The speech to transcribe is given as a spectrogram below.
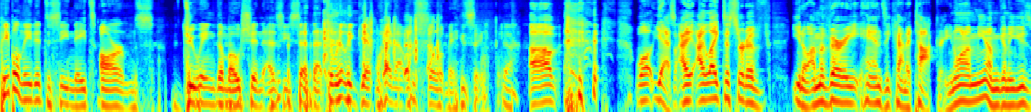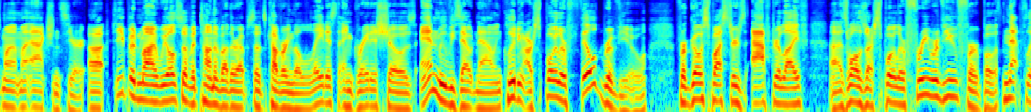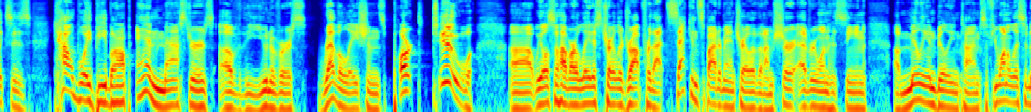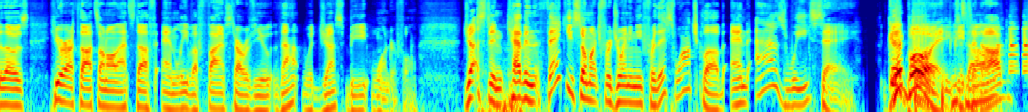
People needed to see Nate's arms doing the motion as he said that to really get why that was so amazing. Yeah. Um, well, yes, I, I like to sort of, you know, I'm a very handsy kind of talker. You know what I mean? I'm going to use my, my actions here. Uh, keep in mind, we also have a ton of other episodes covering the latest and greatest shows and movies out now, including our spoiler filled review for Ghostbusters Afterlife, uh, as well as our spoiler free review for both Netflix's Cowboy Bebop and Masters of the Universe Revelations Part 2. Uh, we also have our latest trailer drop for that second Spider Man trailer that I'm sure everyone has seen a million billion times. So if you want to listen to those, hear our thoughts on all that stuff, and leave a five star review, that would just be wonderful. Justin, Kevin, thank you so much for joining me for this Watch Club. And as we say, Good boy, Pizza, Pizza dog. Dog.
